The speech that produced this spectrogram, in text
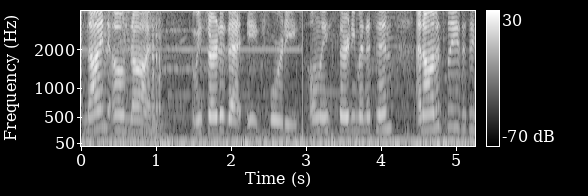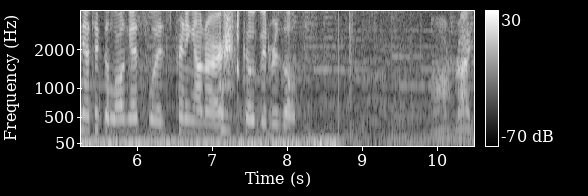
9.09 and we started at 8.40, only 30 minutes in. And honestly, the thing that took the longest was printing out our COVID results. All right,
